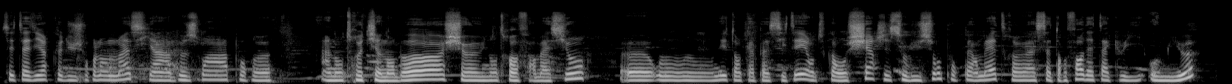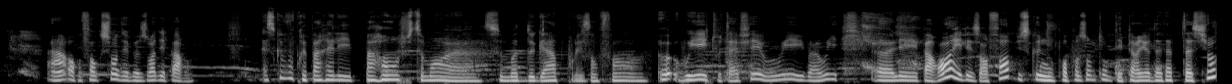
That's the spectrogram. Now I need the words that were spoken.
C'est-à-dire que du jour au lendemain, s'il y a un besoin pour euh, un entretien d'embauche, euh, une entrée en formation, euh, on, on, est en capacité, en tout cas, on cherche des solutions pour permettre à cet enfant d'être accueilli au mieux, hein, en fonction des besoins des parents. Est-ce que vous préparez les parents justement à ce mode de garde pour les enfants? Euh, Oui, tout à fait. Oui, bah oui. Euh, les parents et les enfants, puisque nous proposons donc des périodes d'adaptation,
